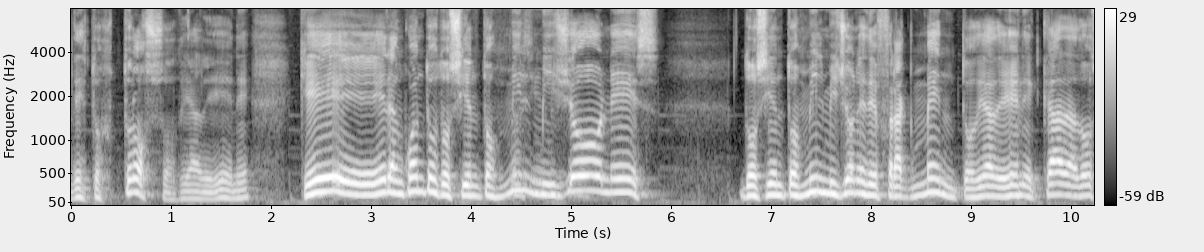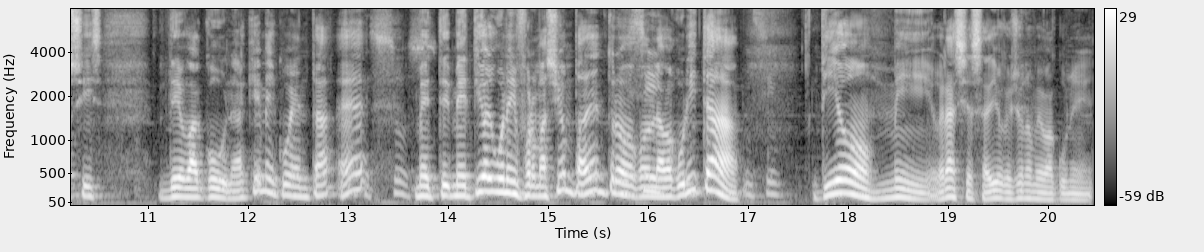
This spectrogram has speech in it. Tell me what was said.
de estos trozos de ADN que eran cuántos? 200 mil 200. millones. 200 mil millones de fragmentos de ADN cada dosis de vacuna. ¿Qué me cuenta? eh? Jesús. ¿Meti- ¿Metió alguna información para adentro Sí. con la vacunita? Sí. Dios mío, gracias a Dios que yo no me vacuné.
